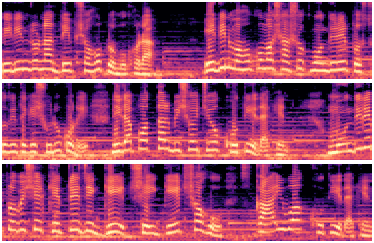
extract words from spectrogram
গিরীন্দ্রনাথ দেব সহ প্রমুখরা। এদিন মহকুমা শাসক মন্দিরের প্রস্তুতি থেকে শুরু করে নিরাপত্তার বিষয়টিও খতিয়ে দেখেন। মন্দিরে প্রবেশের ক্ষেত্রে যে গেট, সেই গেট সহ স্কাই ওয়াক খতিয়ে দেখেন।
